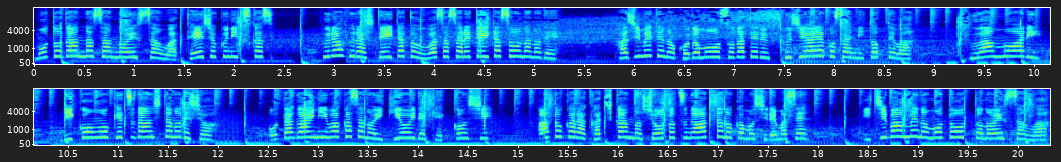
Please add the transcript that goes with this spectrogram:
元旦那さんの F さんは定職に就かずフラフラしていたと噂されていたそうなので初めての子供を育てる藤あや子さんにとっては不安もあり離婚を決断したのでしょう。お互いに若さの勢いで結婚し後から価値観の衝突があったのかもしれません。1番目の元夫の F さんは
